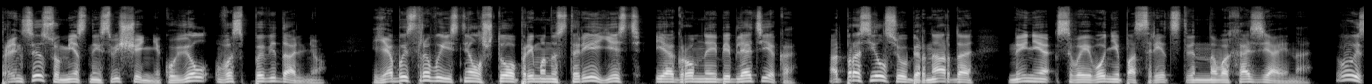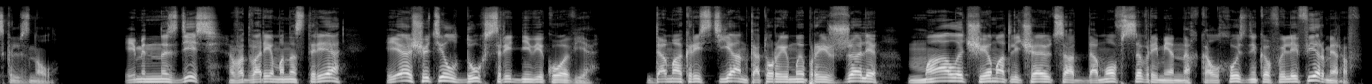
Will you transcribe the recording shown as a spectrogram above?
Принцессу местный священник увел в исповедальню. Я быстро выяснил, что при монастыре есть и огромная библиотека. Отпросился у Бернарда, ныне своего непосредственного хозяина. Выскользнул. Именно здесь, во дворе монастыря, я ощутил дух средневековья. Дома крестьян, которые мы проезжали, мало чем отличаются от домов современных колхозников или фермеров.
